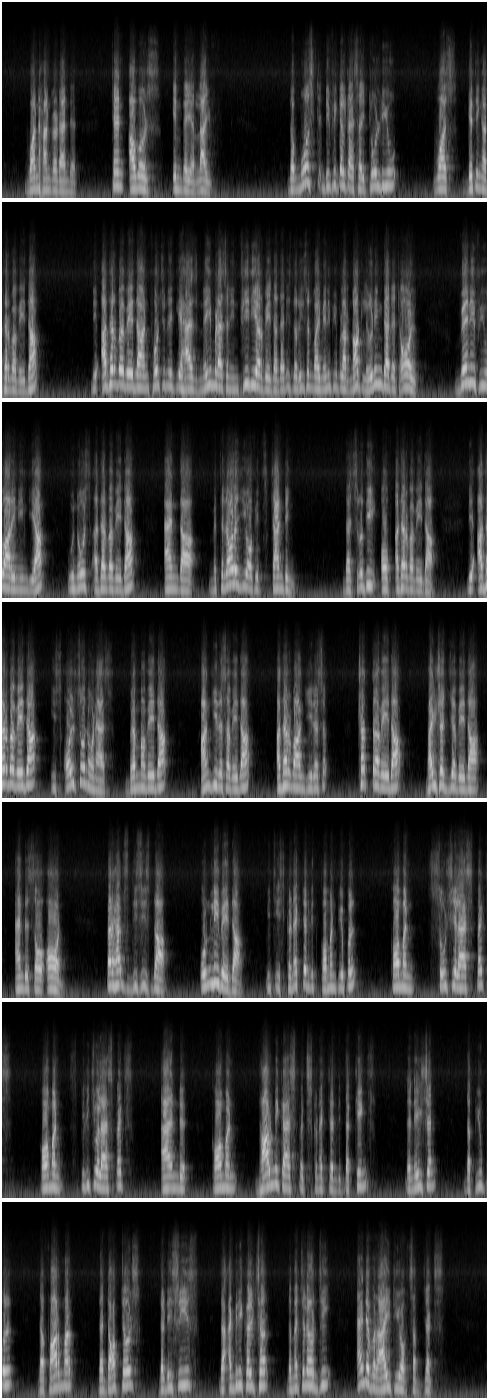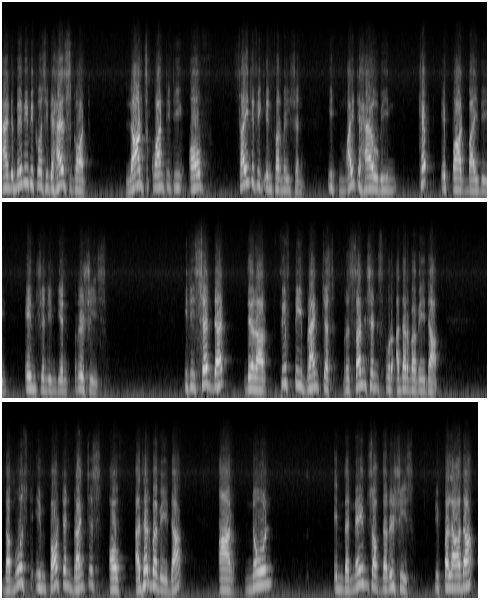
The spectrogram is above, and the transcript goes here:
110 hours in their life. The most difficult, as I told you, was getting Atharva Veda. The Atharva Veda unfortunately has named as an inferior Veda. That is the reason why many people are not learning that at all. Very few are in India who knows Atharva Veda and the methodology of its chanting, the Shruti of Atharva Veda. The Atharva Veda is also known as Brahma Veda, Angirasa Veda, Atharvangirasa, Kshatra Veda, Bhaishajya Veda, and so on. Perhaps this is the only Veda which is connected with common people, common social aspects, common spiritual aspects, and common dharmic aspects connected with the kings, the nation, the pupil, the farmer, the doctors, the disease, the agriculture, the metallurgy, and a variety of subjects. And maybe because it has got large quantity of scientific information, it might have been kept apart by the ancient Indian rishis. It is said that there are 50 branches, recensions for Atharva Veda. The most important branches of Atharva Veda are known in the names of the rishis Pippalada,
